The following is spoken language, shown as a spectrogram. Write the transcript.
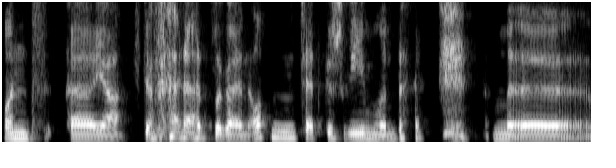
und äh, ja, ich glaube, einer hat sogar in offenen Chat geschrieben und dann, äh,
